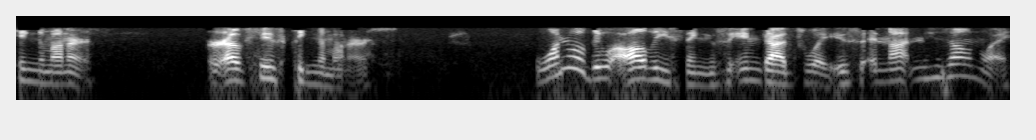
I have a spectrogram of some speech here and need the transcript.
kingdom on earth, or of his kingdom on earth. One will do all these things in God's ways and not in his own way.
